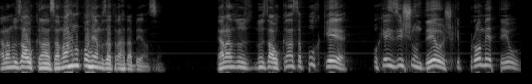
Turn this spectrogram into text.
ela nos alcança. Nós não corremos atrás da bênção. Ela nos, nos alcança por quê? Porque existe um Deus que prometeu.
